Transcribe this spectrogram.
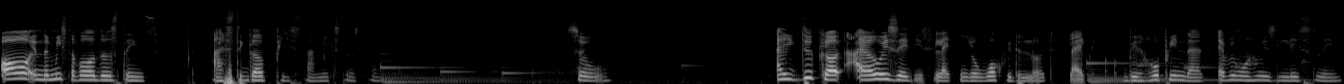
all in the midst of all those things, I still got peace that makes no sense. So I do. I always say this, like in your walk with the Lord, like been hoping that everyone who is listening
